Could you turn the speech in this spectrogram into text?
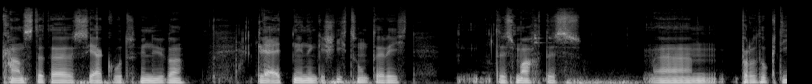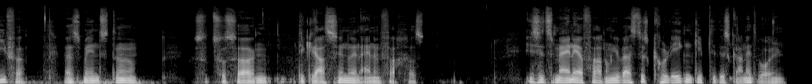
kannst du da sehr gut hinüber gleiten in den Geschichtsunterricht. Das macht es ähm, produktiver, als wenn du sozusagen die Klasse nur in einem Fach hast. Ist jetzt meine Erfahrung. Ich weiß, dass es Kollegen gibt, die das gar nicht wollen.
